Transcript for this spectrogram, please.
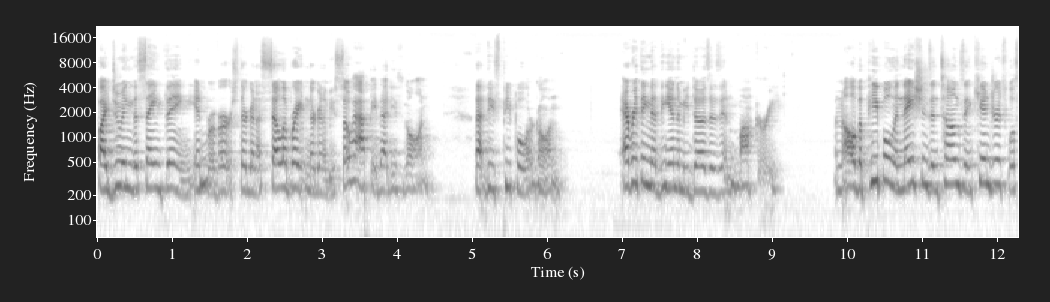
by doing the same thing in reverse. They're going to celebrate and they're going to be so happy that he's gone, that these people are gone. Everything that the enemy does is in mockery. And all the people and nations and tongues and kindreds will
